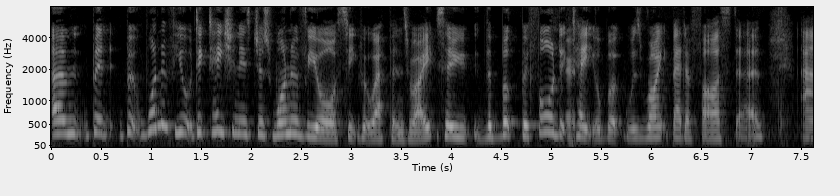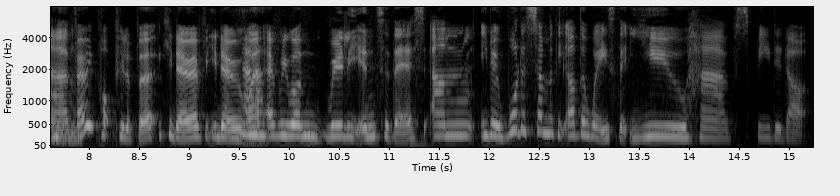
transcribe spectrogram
Um, but but one of your dictation is just one of your secret weapons right? So the book before dictate your book was write better faster uh, mm-hmm. very popular book you know every, you know yeah. everyone really into this um, you know what are some of the other ways that you have speeded up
